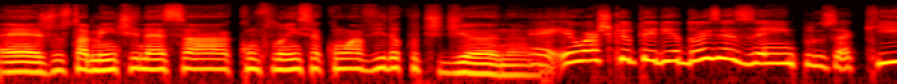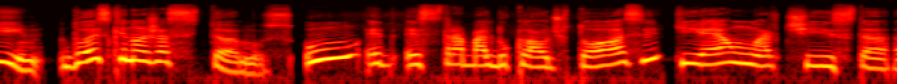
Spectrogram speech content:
é, justamente nessa confluência com a vida cotidiana. É, eu acho que eu teria dois exemplos aqui, dois que nós já citamos. Um, esse trabalho do Cláudio Tosi, que é um artista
